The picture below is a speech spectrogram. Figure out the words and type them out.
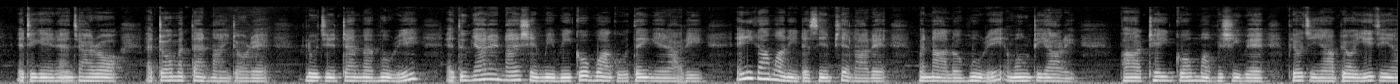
။အတကယ်တမ်းကျတော့အတော်မတတ်နိုင်တော့တဲ့လူချင်းတန်မှန်မှုတွေအသူများတဲ့နှိုင်းရှင်မိပြီးကိုယ့်ဘဝကိုသိငယ်တာတွေအဲဒီကမှနေတစင်ဖြစ်လာတဲ့မနာလိုမှုတွေအမုန်းတရားတွေဘာထိန်ကောမှမရှိပဲပြောချင်ရပြောရေးချင်ရ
